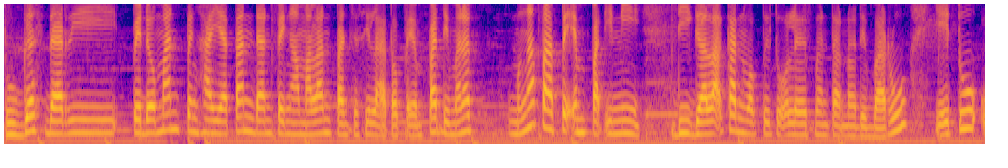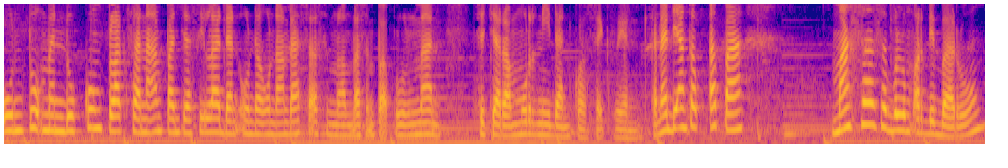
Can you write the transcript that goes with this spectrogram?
Tugas dari pedoman penghayatan dan pengamalan Pancasila atau P4 di mana mengapa P4 ini digalakkan waktu itu oleh pemerintahan Orde Baru yaitu untuk mendukung pelaksanaan Pancasila dan Undang-Undang Dasar 1945 secara murni dan konsekuen. Karena dianggap apa? Masa sebelum Orde Baru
